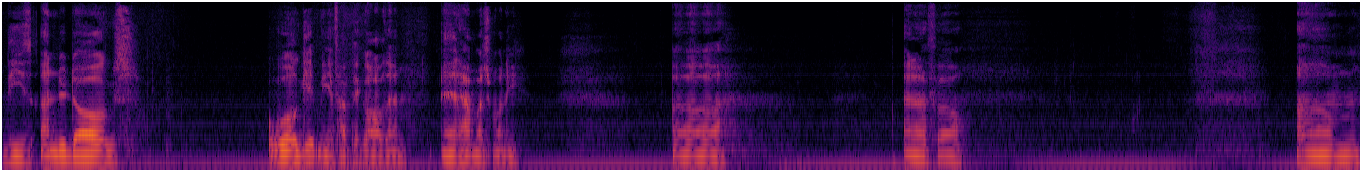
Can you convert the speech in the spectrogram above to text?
these underdogs will get me if I pick all of them and how much money. Uh NFL. Um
